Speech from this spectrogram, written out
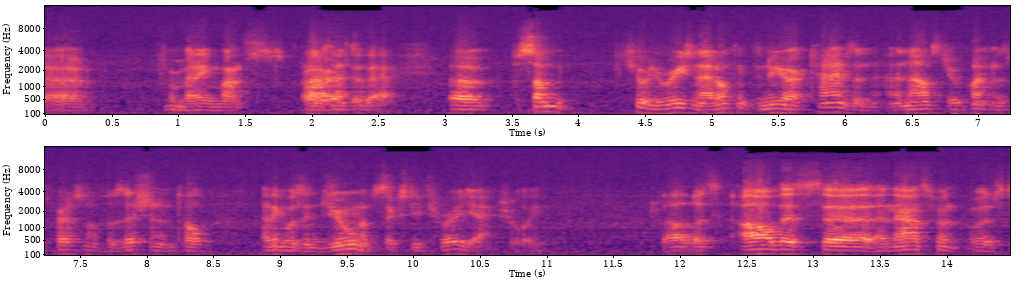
uh, for many months Oh, prior that's to that. Uh, for some peculiar reason, I don't think the New York Times an- announced your appointment as personal physician until, I think it was in June of 63, actually. Well, all this announcement was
